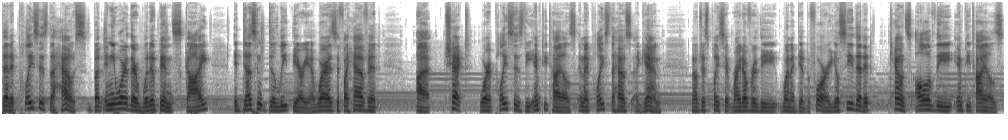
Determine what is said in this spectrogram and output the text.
that it places the house, but anywhere there would have been sky, it doesn't delete the area. Whereas if I have it uh, checked where it places the empty tiles and I place the house again, and I'll just place it right over the one I did before, you'll see that it counts all of the empty tiles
